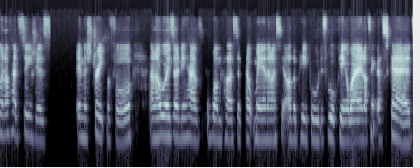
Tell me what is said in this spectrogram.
when I've had seizures in the street before, and I always only have one person help me, and then I see other people just walking away, and I think they're scared.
